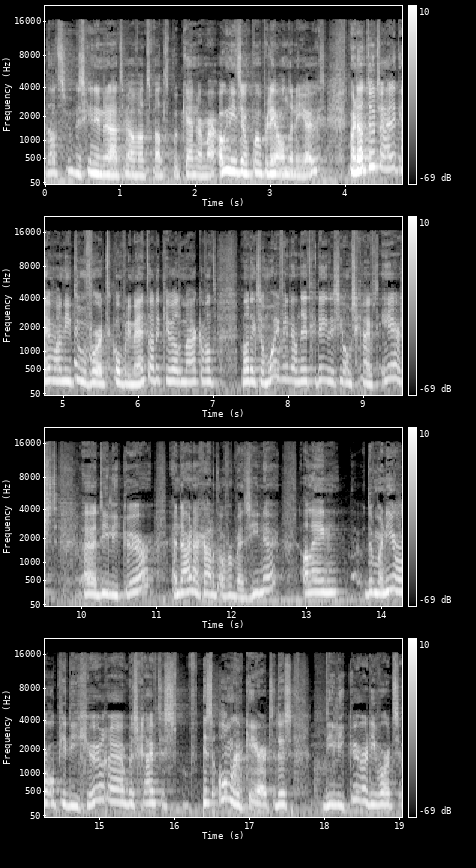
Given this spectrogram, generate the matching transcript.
dat is misschien inderdaad wel wat, wat bekender, maar ook niet zo populair onder de jeugd. Maar dat doet er eigenlijk helemaal niet toe voor het compliment dat ik je wilde maken. Want wat ik zo mooi vind aan dit gedicht is, je omschrijft eerst uh, die liqueur en daarna gaat het over benzine. Alleen de manier waarop je die geur uh, beschrijft is, is omgekeerd. Dus die liqueur die wordt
